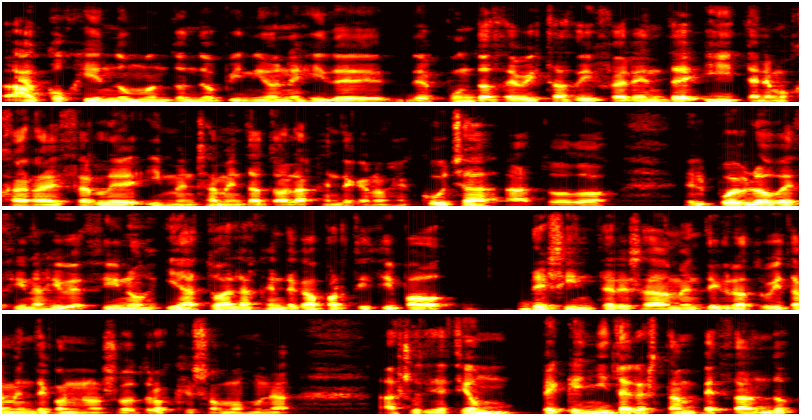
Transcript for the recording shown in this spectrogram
acogiendo un montón de opiniones y de, puntos de vista diferentes y tenemos que agradecerle inmensamente a toda la gente que nos escucha, a todo el pueblo, vecinas y vecinos y a toda la gente que ha participado desinteresadamente y gratuitamente con nosotros, que somos una asociación pequeñita que está empezando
